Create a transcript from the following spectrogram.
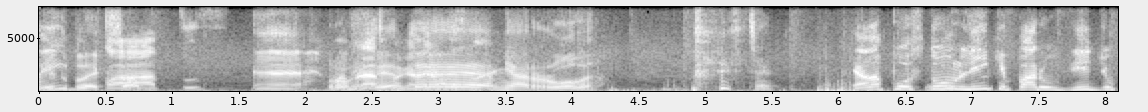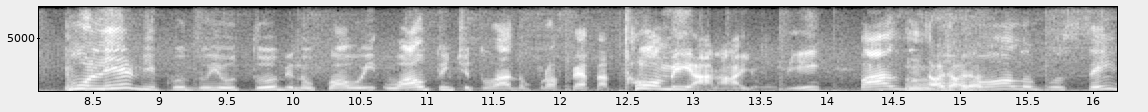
sem do Black Sabbath. É, um abraço pra Profeta galera. é minha rola. Certo. Ela postou Uhum. um link para o vídeo polêmico do YouTube, no qual o- auto-intitulado profeta Tommy Arayomi faz um monólogo sem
